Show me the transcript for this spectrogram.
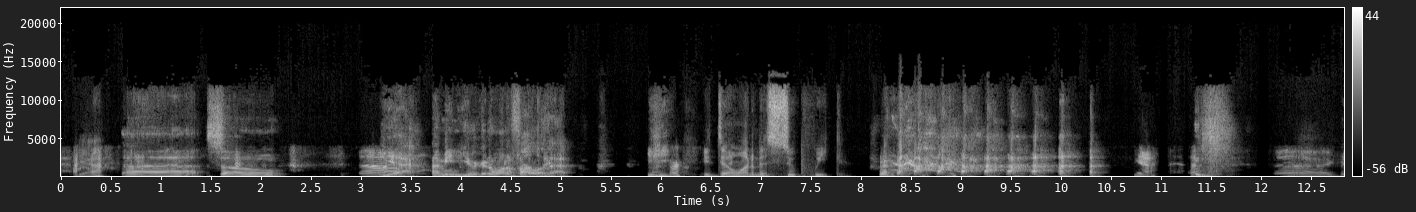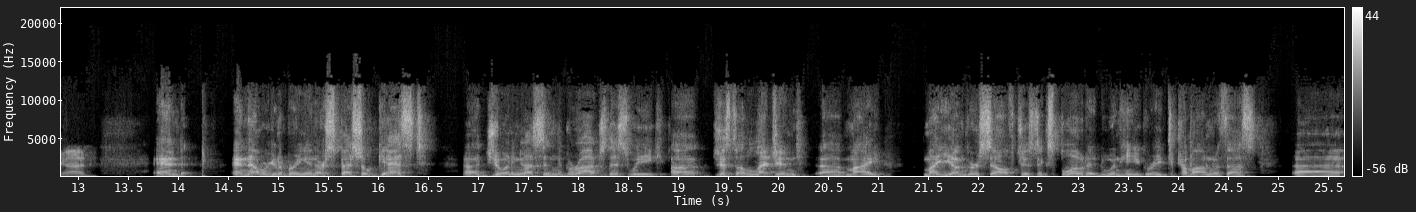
yeah. Uh, so, yeah, I mean, you're going to want to follow that. You, you don't want to miss soup week. yeah. Oh God. And and now we're going to bring in our special guest. Uh, joining us in the garage this week, uh, just a legend. Uh, my my younger self just exploded when he agreed to come on with us. Uh,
